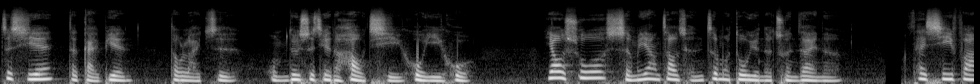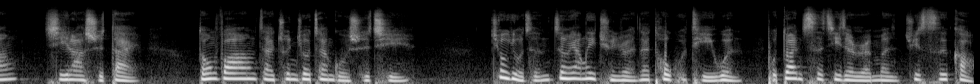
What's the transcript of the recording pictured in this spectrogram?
这些的改变都来自我们对世界的好奇或疑惑。要说什么样造成这么多元的存在呢？在西方希腊时代，东方在春秋战国时期，就有着这样一群人在透过提问，不断刺激着人们去思考：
